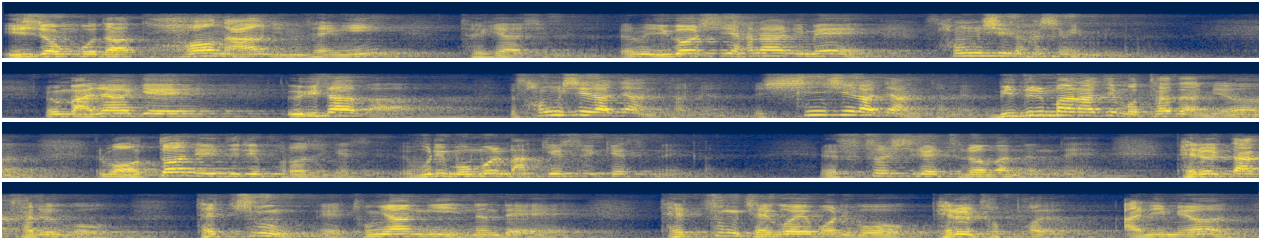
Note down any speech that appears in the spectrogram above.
이전보다 더 나은 인생이 되게 하십니다. 여러분 이것이 하나님의 성실하심입니다. 여러분 만약에 의사가 성실하지 않다면, 신실하지 않다면, 믿을만 하지 못하다면, 여러분 어떤 일들이 벌어지겠어요? 우리 몸을 맡길 수 있겠습니까? 수술실에 들어갔는데 배를 딱 가르고 대충 예, 종양이 있는데 대충 제거해버리고 배를 덮어요. 아니면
